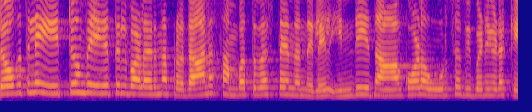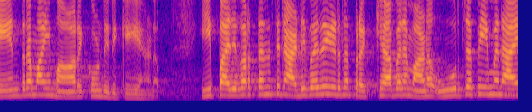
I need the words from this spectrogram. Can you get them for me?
ലോകത്തിലെ ഏറ്റവും വേഗത്തിൽ വളരുന്ന പ്രധാന സമ്പദ് വ്യവസ്ഥ എന്ന നിലയിൽ ഇന്ത്യ ഇന്ന് ആഗോള ഊർജ വിപണിയുടെ കേന്ദ്രമായി മാറിക്കൊണ്ടിരിക്കുകയാണ്. ഈ പരിവർത്തനത്തിന് അടിവരയിടുന്ന പ്രഖ്യാപനമാണ് ഊർജ ഭീമനായ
